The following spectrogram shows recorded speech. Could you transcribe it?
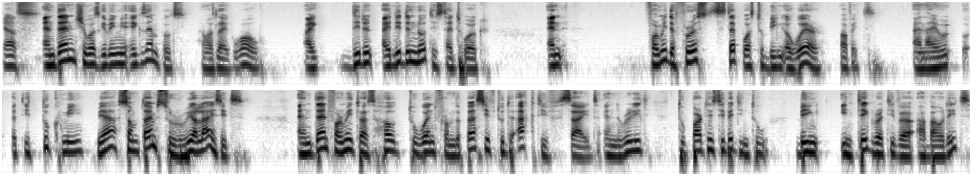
Yes. And then she was giving me examples. I was like, whoa, I didn't, I didn't notice that work. And for me, the first step was to being aware of it. And I, it, took me, yeah, sometimes to realize it. And then for me, it was how to went from the passive to the active side and really to participate into being integrative uh, about it.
